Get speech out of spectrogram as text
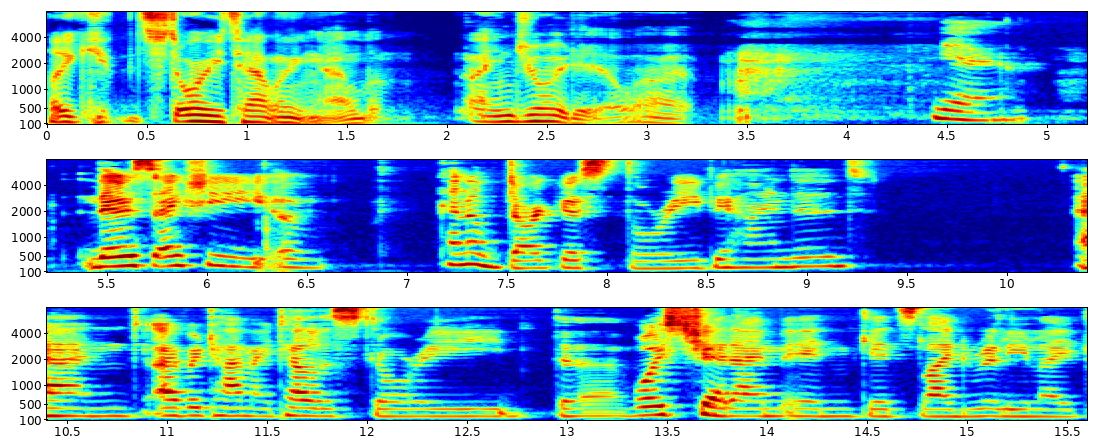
like storytelling i, I enjoyed it a lot Yeah. There's actually a kind of darker story behind it. And every time I tell the story, the voice chat I'm in gets like really like,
